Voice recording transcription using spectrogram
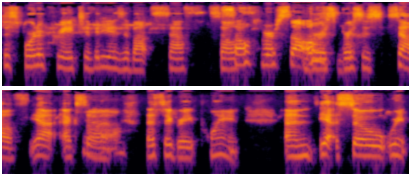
the sport of creativity is about self self, self versus self. versus, versus self. Yeah excellent. Yeah. that's a great point. And yeah so we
